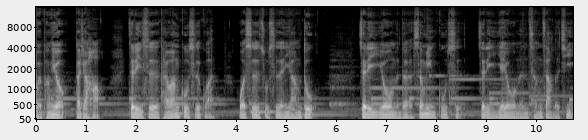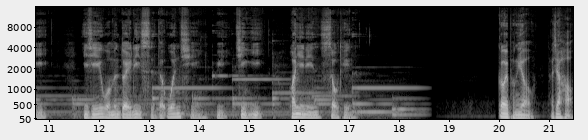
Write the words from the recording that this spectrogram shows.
位朋友，大家好，这里是台湾故事馆，我是主持人杨度，这里有我们的生命故事，这里也有我们成长的记忆，以及我们对历史的温情与敬意。欢迎您收听。各位朋友，大家好，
